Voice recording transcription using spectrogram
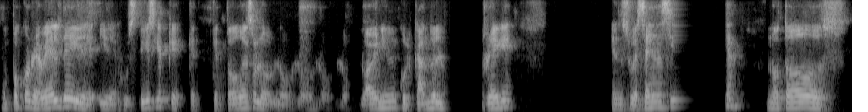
un poco rebelde y de, y de justicia, que, que, que, todo eso lo, lo, lo, lo, ha venido inculcando el reggae en su esencia. No todos,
